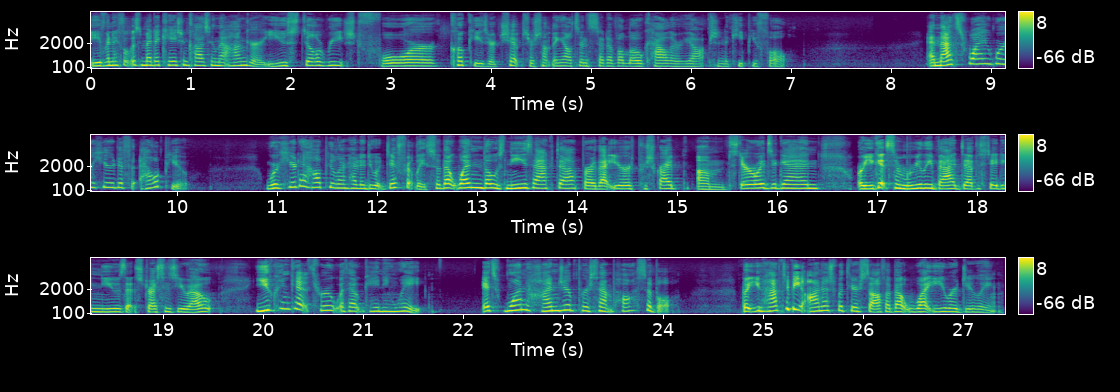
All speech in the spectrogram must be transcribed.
Even if it was medication causing that hunger, you still reached for cookies or chips or something else instead of a low calorie option to keep you full. And that's why we're here to help you. We're here to help you learn how to do it differently so that when those knees act up or that you're prescribed um, steroids again or you get some really bad, devastating news that stresses you out, you can get through it without gaining weight. It's 100% possible. But you have to be honest with yourself about what you are doing,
